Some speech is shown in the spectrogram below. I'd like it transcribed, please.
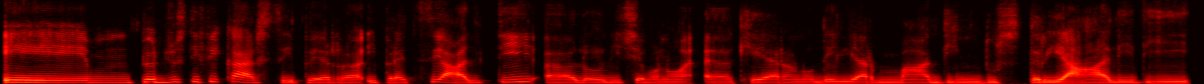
Ehm, per giustificarsi per i prezzi alti, uhm, loro dicevano, ehm, che erano degli armadi industriali di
